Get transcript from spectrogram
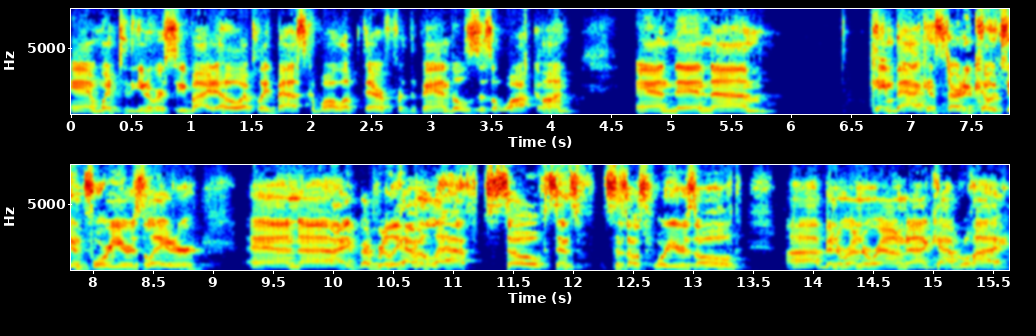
and went to the University of Idaho. I played basketball up there for the Vandals as a walk on, and then um, came back and started coaching four years later and uh, I, I, really haven't left. So since since I was four years old, uh, I've been running around uh, Capital High.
